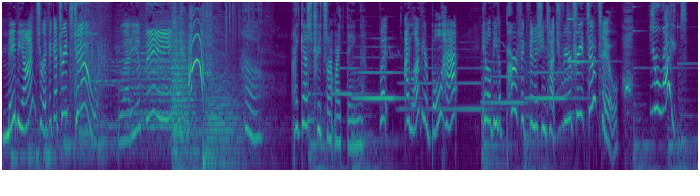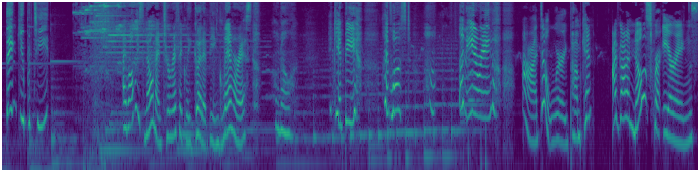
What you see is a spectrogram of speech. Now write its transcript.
Maybe I'm terrific at treats too. What do you think? Huh. I guess treats aren't my thing. But I love your bowl hat. It'll be the perfect finishing touch for your treat tutu. You're right. Thank you, Petite. I've always known I'm terrifically good at being glamorous. Oh no. It can't be. I've lost an earring. Ah, don't worry, Pumpkin. I've got a nose for earrings.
